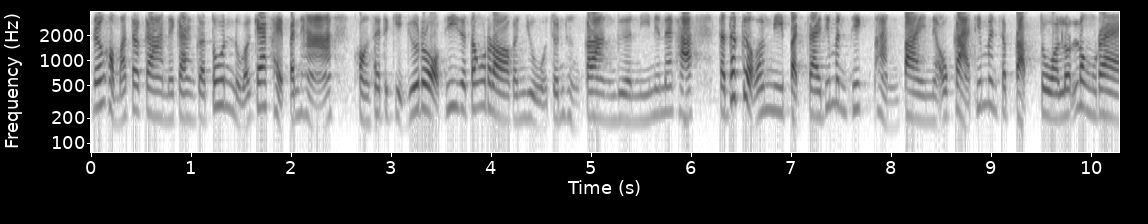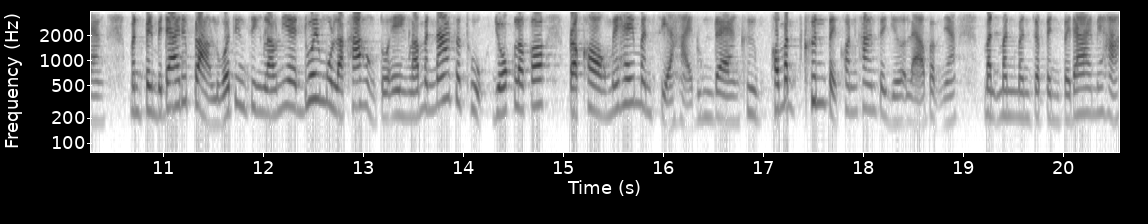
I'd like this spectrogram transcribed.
เรื่องของมาตรการในการกระตุ้น หรือว่าแก้ไขปัญหาของเศรษฐกิจยุโรปที่จะต้องรอกันอยู่จนถึงกลางเดือนนี้เนี่ยนะคะ แต่ถ้าเกิดว่ามีปัจจัยที่มันพลิกผันไปเนี่ยโอกาสที่มันจะปรับตัวลดลงแรง มันเป็นไปได้หรือเปล่าหรือว่าจริง ๆ แล้วเนี่ยด้วยมูลค่าของตัวเองแล้วมันน่าจะถูกยกแล้วก็ประคองไม่ให้มันเสียหายรุนแรงคือ เพราะมันขึ้นไปค่อนข้างจะเยอะแล้วแบบเนี้ยมันมันมันจะเป็นไปได้ไหมคะ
